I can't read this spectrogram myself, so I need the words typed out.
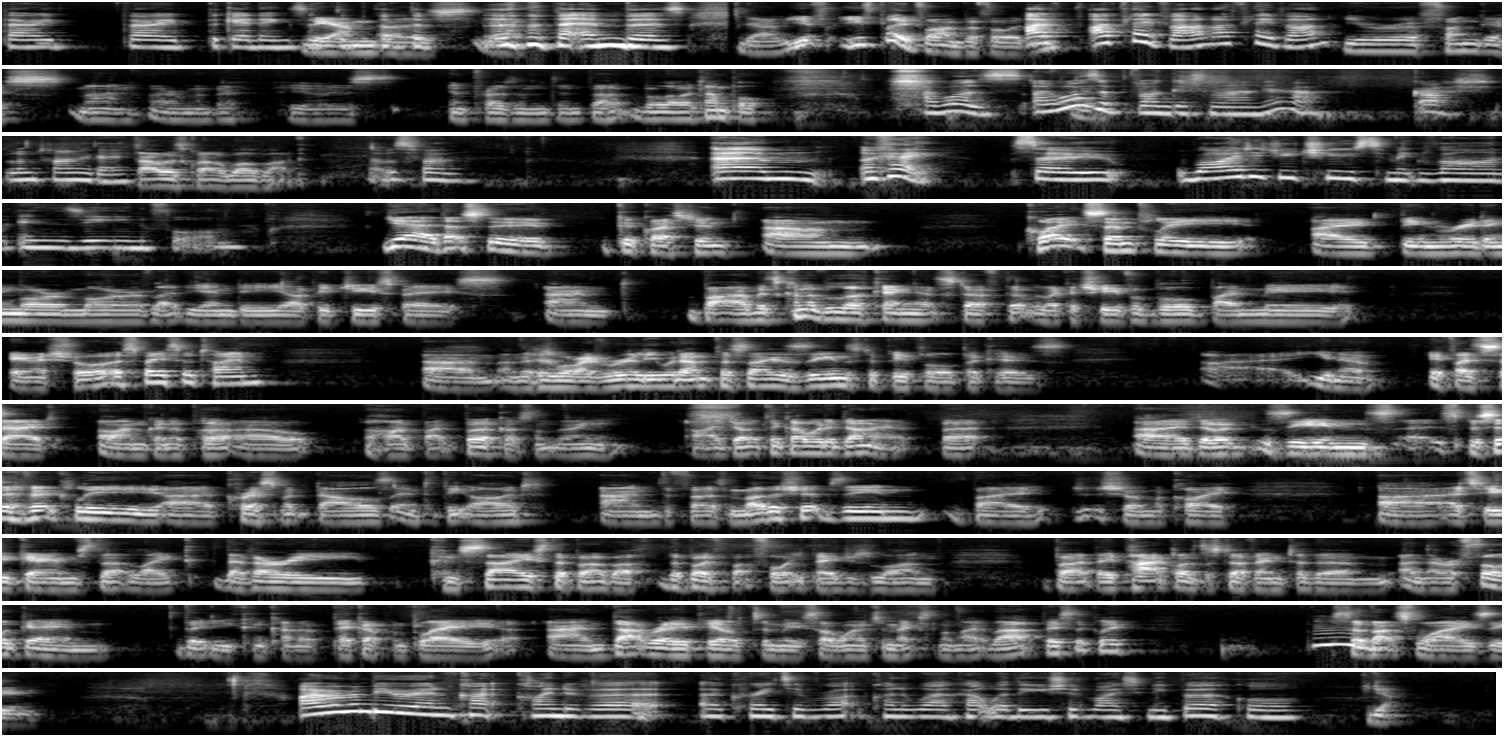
very very beginnings The of, embers, the, of the, the embers. Yeah, you've you've played Vaarn before. I've I played Vaarn. I've played Vaarn. you? Were a fungus man, I remember, who was imprisoned in, below a temple. I was I was a fungus man. Yeah, gosh, a long time ago. That was quite a while back. That was fun. Um. Okay, so why did you choose to make Vaarn in zine form? Yeah, that's the good question. Um, quite simply, I'd been reading more and more of like the indie RPG space, and but I was kind of looking at stuff that was like achievable by me in a shorter space of time. Um, and this is where I really would emphasize zines to people because, uh, you know, if I said, "Oh, I'm going to put out a hardback book or something," I don't think I would have done it. But uh, there were zines, uh, specifically uh, Chris McDowell's Into the Odd and the first Mothership zine by Sean McCoy uh, are two games that like they're very concise. They're both about, they're both about forty pages long, but they pack loads of stuff into them, and they're a full game that you can kind of pick up and play. And that really appealed to me, so I wanted to make something like that, basically. So that's why zine. I remember you were in kind of a, a creative kind of work out whether you should write any book or. Yeah.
